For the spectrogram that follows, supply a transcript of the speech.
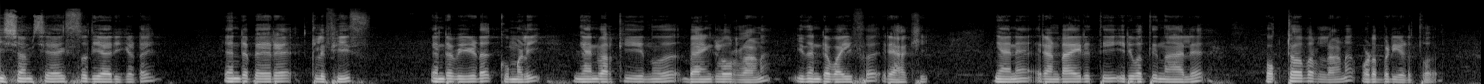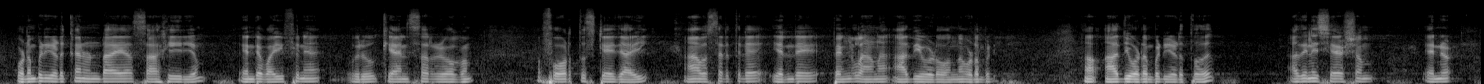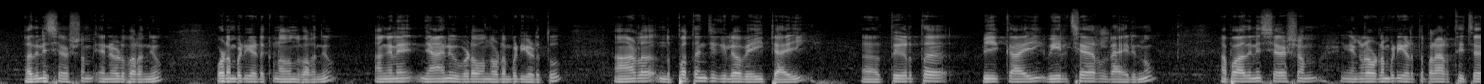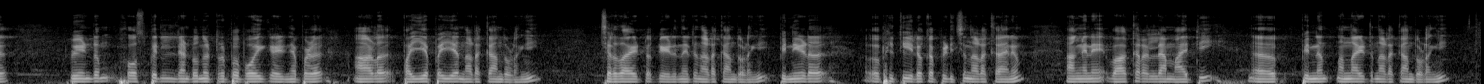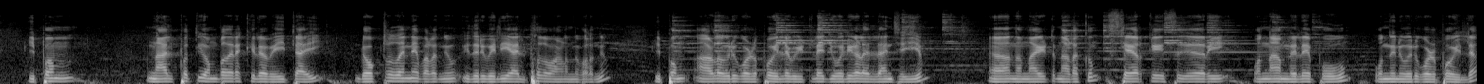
ഈശംശയായി സ്തുതിയായിരിക്കട്ടെ. എന്റെ പേര് ക്ലിഫീസ്. എന്റെ വീട് കുമളി. ഞാൻ വർക്ക് ചെയ്യുന്നത് ബാംഗ്ലൂരിലാണ്. ഇതെന്റെ വൈഫ് രാഖി. ഞാൻ രണ്ടായിരത്തി ഇരുപത്തി നാല് ഒക്ടോബറിലാണ് ഉടമ്പടി എടുത്തത്. ഉടമ്പടി എടുക്കാനുണ്ടായ സാഹചര്യം എന്റെ വൈഫിന് ഒരു ക്യാൻസർ രോഗം ഫോർത്ത് സ്റ്റേജായി. ആ അവസരത്തിൽ എന്റെ പെങ്ങളാണ് ആദ്യം ഇവിടെ വന്ന് ഉടമ്പടി ആദ്യം ഉടമ്പടി എടുത്തത്. അതിനുശേഷം എന്നോ അതിനുശേഷം എന്നോട് പറഞ്ഞു ഉടമ്പടി എടുക്കണമെന്ന് പറഞ്ഞു. അങ്ങനെ ഞാനും ഇവിടെ വന്ന് ഉടമ്പടി എടുത്തു. ആൾ മുപ്പത്തഞ്ച് കിലോ വെയിറ്റായി തീർത്ത് വീക്കായി വീൽ ചെയറിലായിരുന്നു അപ്പോൾ അതിനുശേഷം ഞങ്ങൾ ഉടമ്പടി എടുത്ത് പ്രാർത്ഥിച്ച് വീണ്ടും ഹോസ്പിറ്റലിൽ രണ്ടുമൂന്ന് ട്രിപ്പ് പോയി കഴിഞ്ഞപ്പോൾ ആൾ പയ്യെ പയ്യെ നടക്കാൻ തുടങ്ങി. ചെറുതായിട്ടൊക്കെ എഴുന്നേറ്റ് നടക്കാൻ തുടങ്ങി. പിന്നീട് ഭിത്തിയിലൊക്കെ പിടിച്ച് നടക്കാനും അങ്ങനെ വാക്കറെല്ലാം മാറ്റി പിന്നെ നന്നായിട്ട് നടക്കാൻ തുടങ്ങി. ഇപ്പം നാൽപ്പത്തി ഒമ്പതര കിലോ വെയിറ്റായി. ഡോക്ടർ തന്നെ പറഞ്ഞു ഇതൊരു വലിയ അത്ഭുതമാണെന്ന് പറഞ്ഞു. ഇപ്പം ആൾ ഒരു കുഴപ്പമില്ല വീട്ടിലെ ജോലികളെല്ലാം ചെയ്യും. നന്നായിട്ട് നടക്കും. സ്റ്റെയർ കേസ് കയറി ഒന്നാം നിലയിൽ പോവും. ഒന്നിനും ഒരു കുഴപ്പമില്ല.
